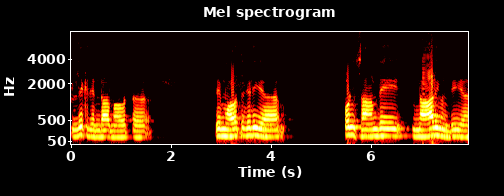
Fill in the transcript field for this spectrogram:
ਲਿਖ ਦਿੰਦਾ ਮੌਤ, ਤੇ ਮੌਤ ਜਿਹੜੀ ਆ ਉਹ ਇਨਸਾਨ ਦੇ ਨਾਲ ਹੀ ਹੁੰਦੀ ਆ,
